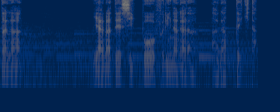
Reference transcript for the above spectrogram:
たがやがて尻尾を振りながら上がってきた。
